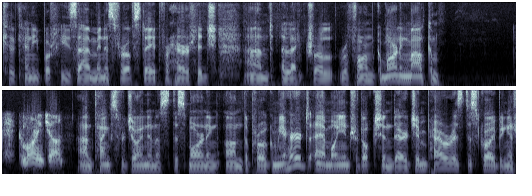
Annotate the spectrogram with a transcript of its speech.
Kilkenny, but he's a Minister of State for Heritage and Electoral Reform. Good morning, Malcolm. Good morning, John. And thanks for joining us this morning on the programme. You heard uh, my introduction there. Jim Power is describing it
